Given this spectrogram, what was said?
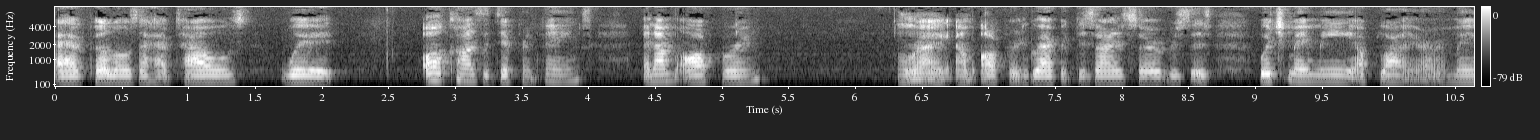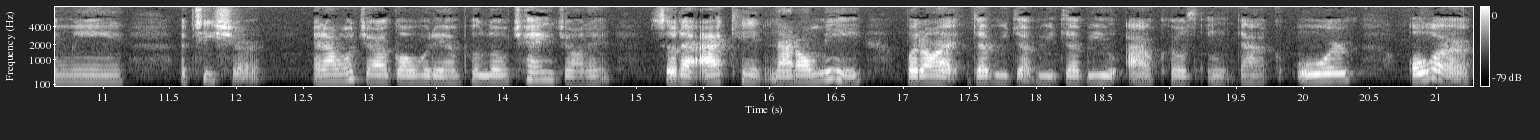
I have pillows. I have towels with all kinds of different things, and I'm offering right? I'm offering graphic design services, which may mean a flyer, may mean a t-shirt. And I want y'all to go over there and put a little change on it so that I can, not on me, but on www.ourcurlsinc.org or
